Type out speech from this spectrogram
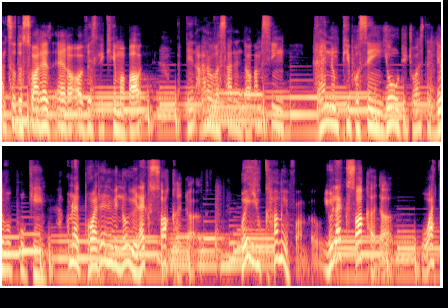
until the Suarez era obviously came about. But then out of a sudden, dog, I'm seeing random people saying, yo, did you watch the Liverpool game? I'm like, bro, I didn't even know you like soccer, dog. Where are you coming from, bro? You like soccer, dog. What?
